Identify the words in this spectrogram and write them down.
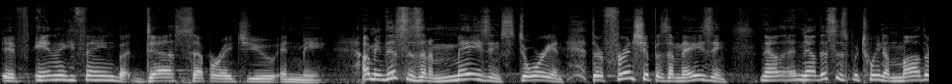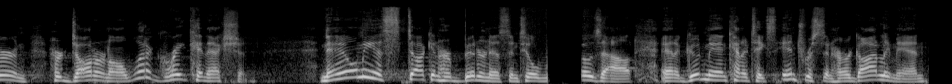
if anything but death separates you and me. I mean, this is an amazing story, and their friendship is amazing. Now, now this is between a mother and her daughter in law. What a great connection. Naomi is stuck in her bitterness until goes out and a good man kind of takes interest in her, a godly man,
